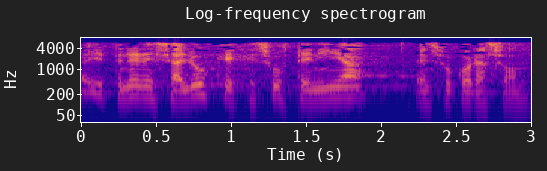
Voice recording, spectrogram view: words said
y tener esa luz que Jesús tenía en su corazón.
